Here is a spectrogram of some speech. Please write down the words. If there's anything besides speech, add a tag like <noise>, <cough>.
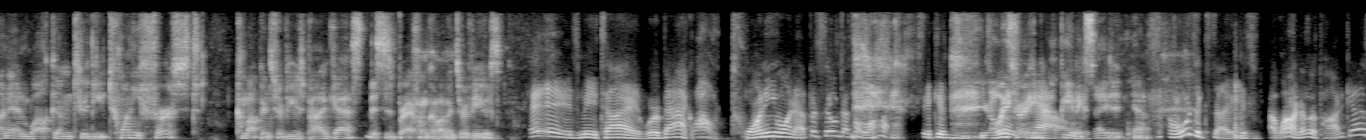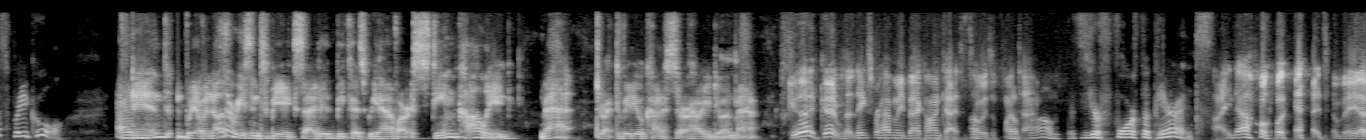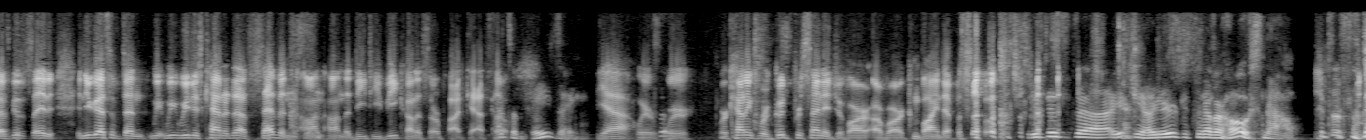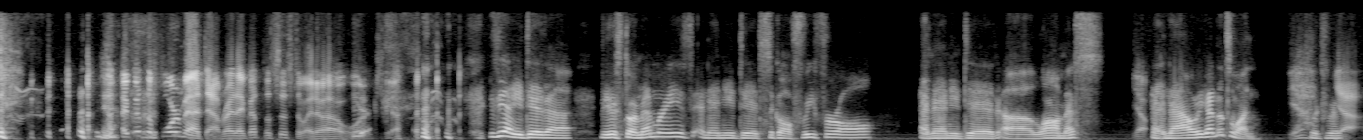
everyone, and welcome to the 21st Come Comeuppance Reviews podcast. This is Brett from Come Comeuppance Reviews. Hey, it's me, Ty. We're back. Wow, 21 episodes? That's a lot. <laughs> It can You're always very now. happy and excited. Yeah. I'm always excited because, wow, another podcast? Pretty cool. And, and we have another reason to be excited because we have our esteemed colleague, Matt, direct to video connoisseur. How are you doing, Matt? Good, good. Thanks for having me back on, guys. It's oh, always a fun no time. Problem. This is your fourth appearance. I know. <laughs> it's amazing. I was going to say, that, and you guys have done. We, we, we just counted out seven on, on the DTV Connoisseur podcast. So. That's amazing. Yeah, we're so, we're we're counting for a good percentage of our of our combined episodes. <laughs> you just uh, you know you're just another host now. <laughs> I've got the format down, right? I've got the system. I know how it works. Yeah. yeah, you did uh, Video Store Memories, and then you did Seagal Free for All, and then you did uh, Lamas. Yep. And now we got this one. Yeah. Which we're, yeah.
